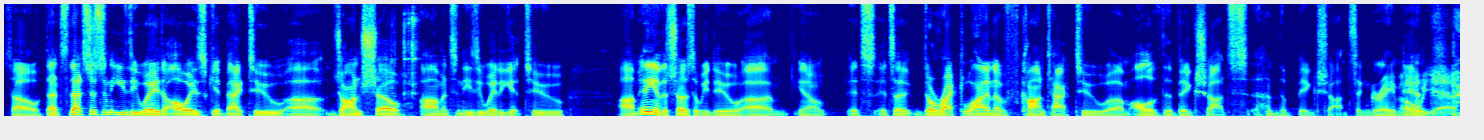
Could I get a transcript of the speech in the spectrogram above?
So that's that's just an easy way to always get back to uh, John's show. Um, it's an easy way to get to um, any of the shows that we do. Um, you know, it's it's a direct line of contact to um, all of the big shots, the big shots and Gray Man. Oh, yeah.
